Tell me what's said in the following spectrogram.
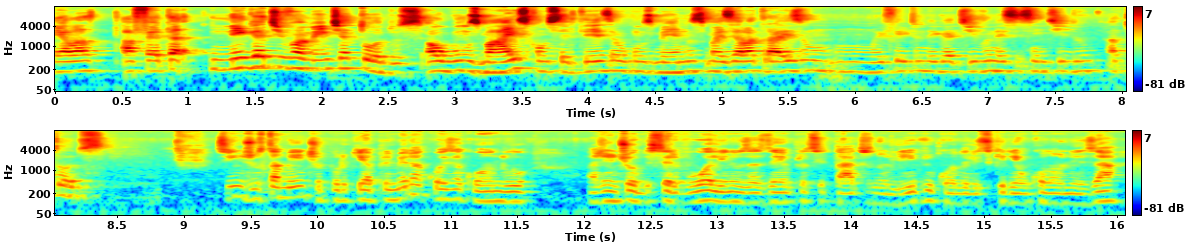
ela afeta negativamente a todos. Alguns mais, com certeza, alguns menos, mas ela traz um, um efeito negativo nesse sentido a todos. Sim, justamente porque a primeira coisa quando a gente observou ali nos exemplos citados no livro, quando eles queriam colonizar,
